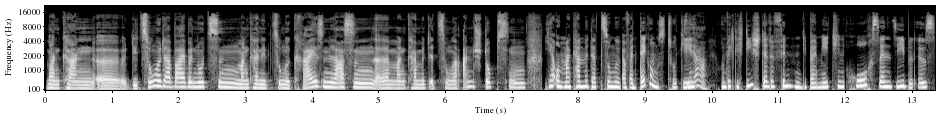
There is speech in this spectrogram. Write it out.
Man kann äh, die Zunge dabei benutzen, man kann die Zunge kreisen lassen, äh, man kann mit der Zunge anstupsen. Ja, und man kann mit der Zunge auf Entdeckungstour gehen Ja. und wirklich die Stelle finden, die bei Mädchen hochsensibel ist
